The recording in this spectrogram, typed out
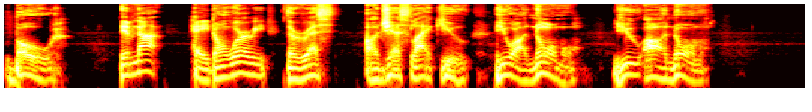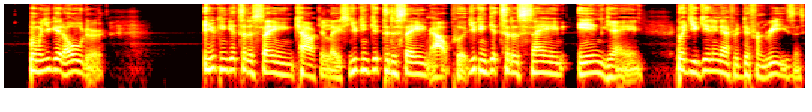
bold. If not, hey, don't worry. The rest are just like you. You are normal. You are normal. But when you get older, you can get to the same calculation. You can get to the same output. You can get to the same end game but you're getting that for different reasons.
